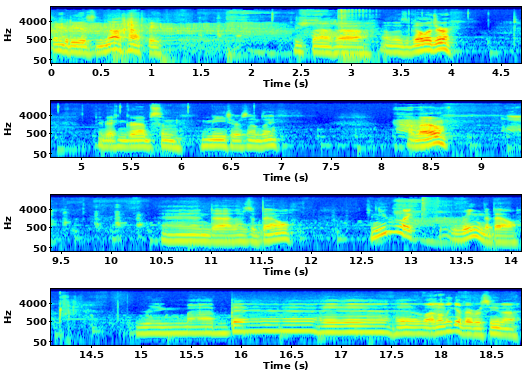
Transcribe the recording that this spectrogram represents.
Somebody is not happy. I think that, uh, oh, there's a villager. Maybe I can grab some meat or something. Hello? And uh, there's a bell. Can you, like, ring the bell? Ring my bell. I don't think I've ever seen a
